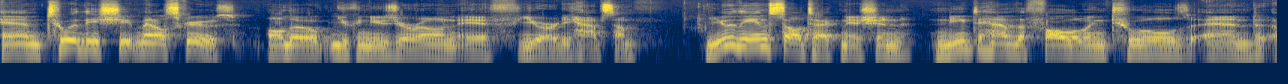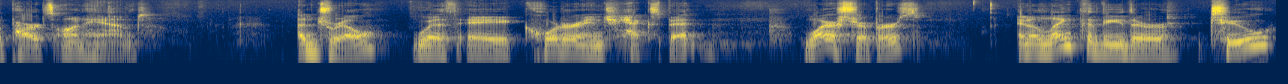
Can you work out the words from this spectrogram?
and two of these sheet metal screws, although you can use your own if you already have some. You, the install technician, need to have the following tools and parts on hand. A drill with a quarter inch hex bit, wire strippers, and a length of either two,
